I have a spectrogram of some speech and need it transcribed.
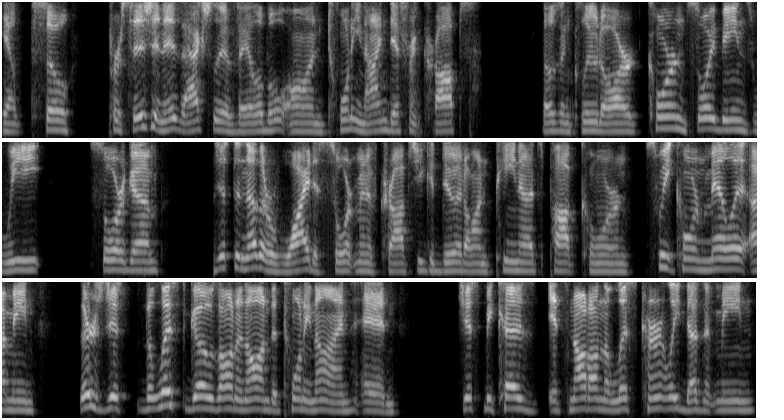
Yep. So precision is actually available on 29 different crops. Those include our corn, soybeans, wheat, sorghum, just another wide assortment of crops. You could do it on peanuts, popcorn, sweet corn, millet. I mean, there's just the list goes on and on to 29 and just because it's not on the list currently doesn't mean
